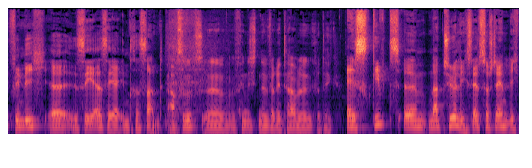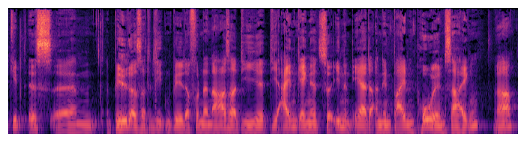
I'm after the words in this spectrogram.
finde ich äh, sehr, sehr interessant. Absolut, äh, finde ich eine veritable Kritik. Es gibt ähm, natürlich, selbstverständlich gibt es ähm, Bilder, Satellitenbilder von der NASA, die die Eingänge zur Innenerde an den beiden Polen zeigen. Ja.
